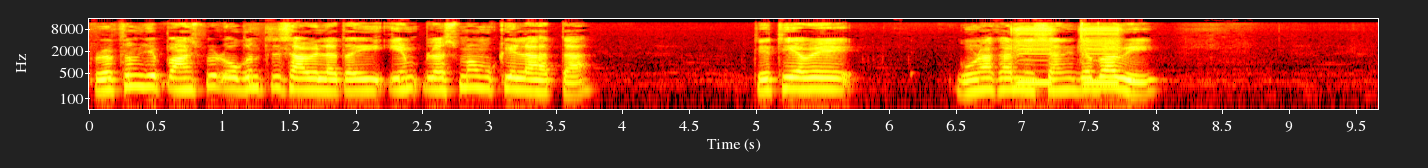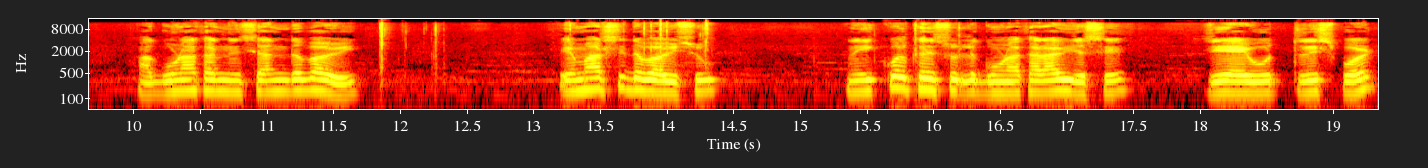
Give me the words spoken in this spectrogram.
પ્રથમ જે પાંચ પોઈન્ટ ઓગણત્રીસ આવેલા હતા એ એમ પ્લસમાં મૂકેલા હતા તેથી હવે ગુણાકાર નિશાની દબાવી આ ગુણાકાર નિશાની દબાવી એમઆરસી દબાવીશું અને ઇક્વલ કરીશું એટલે ગુણાકાર આવી જશે, જે આવ્યો ત્રીસ પોઈન્ટ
